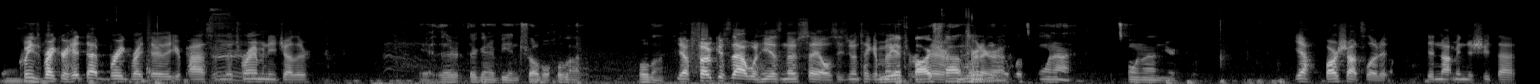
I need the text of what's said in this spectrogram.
Damn. Queensbreaker, hit that brig right there that you're passing. That's ramming each other. Yeah, they're they're gonna be in trouble. Hold on. Hold on. Yeah, focus that one. He has no sails. He's gonna take a Do we minute have to bar repair. shot I'm turning around. What's going on? What's going on here? Yeah, bar shots loaded. Did not mean to shoot that.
